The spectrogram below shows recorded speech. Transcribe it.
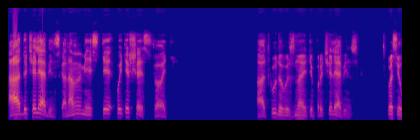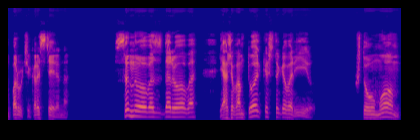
а до Челябинска нам вместе путешествовать. — А откуда вы знаете про Челябинск? — спросил поручик растерянно. — Снова здорово! Я же вам только что говорил, что умом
